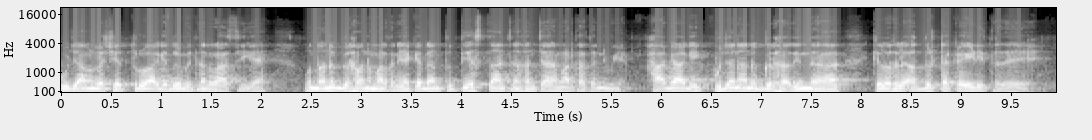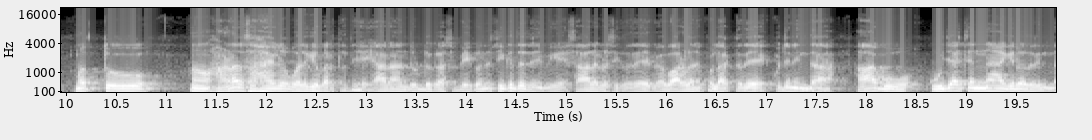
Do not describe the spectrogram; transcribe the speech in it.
ಕುಜ ಅನುಗ್ರಹ ಶತ್ರು ಆಗಿದ್ದು ಮಿಥುನ ರಾಶಿಗೆ ಒಂದು ಅನುಗ್ರಹವನ್ನು ಮಾಡ್ತಾನೆ. ಯಾಕೆಂದರೆ ನಾನು ತೃತೀಯ ಸ್ಥಾನ ಸಂಚಾರ ಮಾಡ್ತಾ ಇರ್ತೇನೆ ನಿಮಗೆ. ಹಾಗಾಗಿ ಕುಜನ ಅನುಗ್ರಹದಿಂದ ಕೆಲವು ಸಲ ಅದೃಷ್ಟ ಕೈ ಹಿಡಿತದೆ ಮತ್ತು ಹಣದ ಸಹಾಯಗಳು ಒದಗಿ ಬರ್ತದೆ. ಯಾರ ದುಡ್ಡು ಕಾಸು ಬೇಕು ಅಂದರೆ ಸಿಗುತ್ತದೆ ನಿಮಗೆ. ಸಾಲಗಳು ಸಿಗ್ತದೆ ವ್ಯವಹಾರಗಳು ಅನುಕೂಲ ಆಗ್ತದೆ ಕುಜನಿಂದ. ಹಾಗೂ ಕುಜ ಚೆನ್ನಾಗಿರೋದ್ರಿಂದ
